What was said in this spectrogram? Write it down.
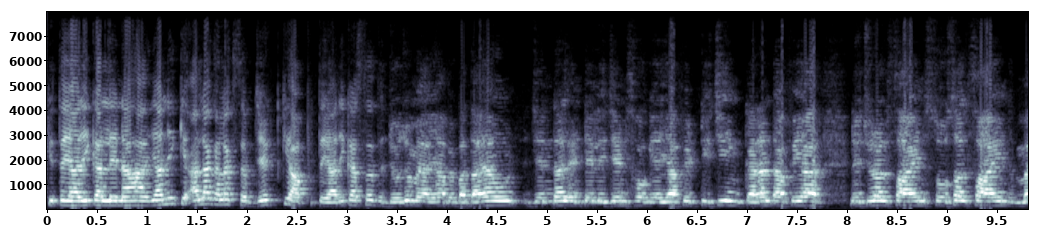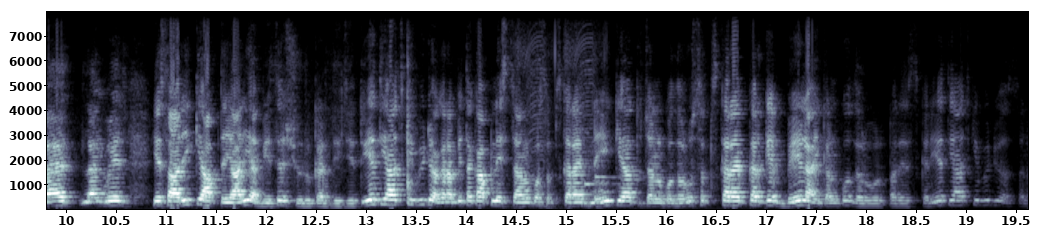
की तैयारी कर लेना है। यानी कि अलग अलग सब्जेक्ट की आप तैयारी कर सकते जो जो मैं यहाँ पे बताया हूँ जनरल इंटेलिजेंस हो गया, या फिर teaching current affair natural science social science math language ये सारी की आप तैयारी अभी से शुरू कर दीजिए। तो ये थी आज की वीडियो अगर अभी तक आपने इस चैनल को सब्सक्राइब नहीं किया तो चैनल को ज़रूर सब्सक्राइब करके बेल आइकन को ज़रूर प्रेस करिए। आज की वीडियो असल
